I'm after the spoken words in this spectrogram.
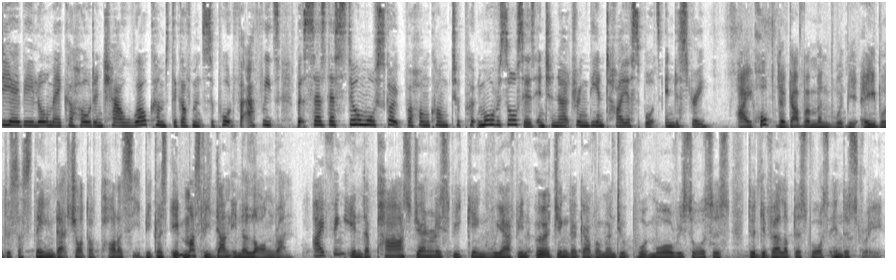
DAB lawmaker Holden Chow welcomes the government's support for athletes, but says there's still more scope for Hong Kong to put more resources into nurturing the entire sports industry. I hope the government would be able to sustain that sort of policy because it must be done in the long run. I think in the past, generally speaking, we have been urging the government to put more resources to develop the sports industry.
